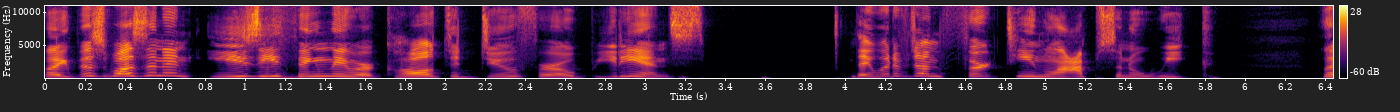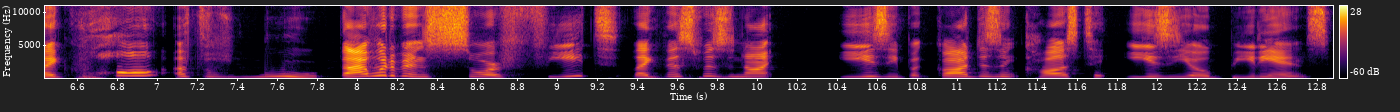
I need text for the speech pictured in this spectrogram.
Like this wasn't an easy thing they were called to do for obedience. They would have done 13 laps in a week. Like, whoa, that would have been sore feet. Like, this was not easy, but God doesn't call us to easy obedience.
